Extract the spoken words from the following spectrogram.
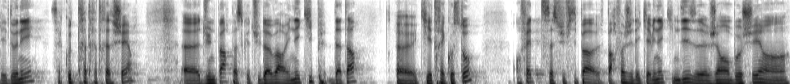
les données, ça coûte très très très cher. D'une part parce que tu dois avoir une équipe data qui est très costaud. En fait, ça suffit pas. Parfois, j'ai des cabinets qui me disent j'ai embauché un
